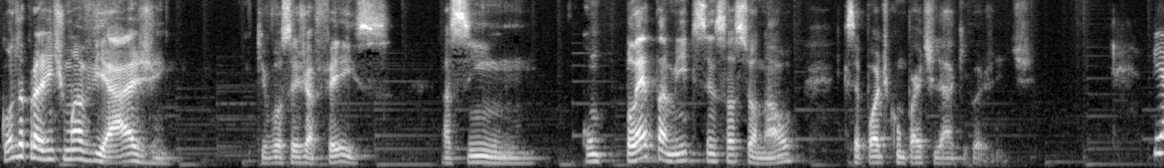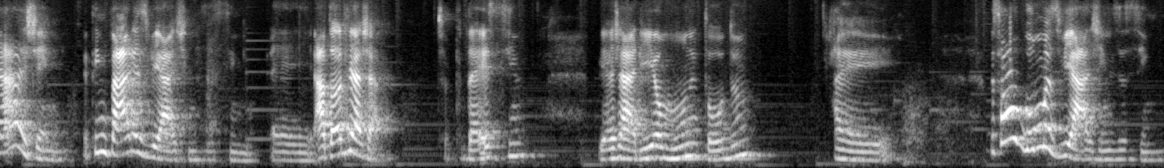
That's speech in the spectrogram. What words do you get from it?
Conta pra gente uma viagem que você já fez, assim, completamente sensacional, que você pode compartilhar aqui com a gente. Viagem? Eu tenho várias viagens, assim. É, adoro viajar. Se eu pudesse, viajaria o mundo todo. É, são algumas viagens, assim.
